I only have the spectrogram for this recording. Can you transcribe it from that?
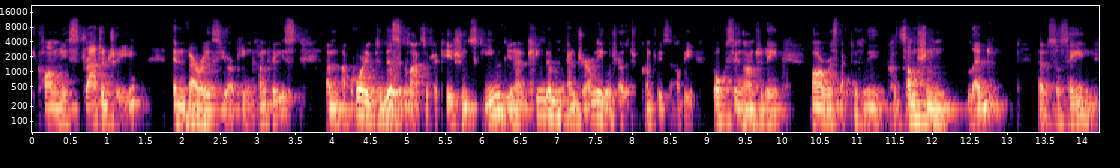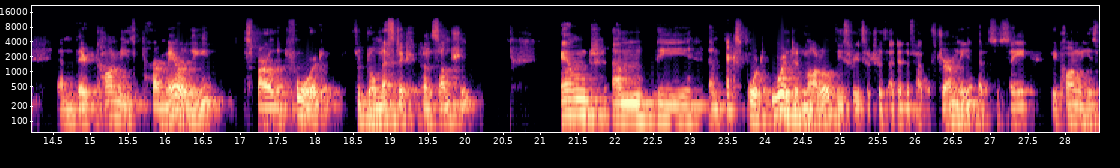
economy strategy in various European countries. Um, according to this classification scheme, the United Kingdom and Germany, which are the two countries I'll be focusing on today, are respectively consumption-led, that is to say, and their economy is primarily spiraled forward through domestic consumption, and um, the um, export-oriented model, these researchers identify with Germany, that is to say, the economy is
